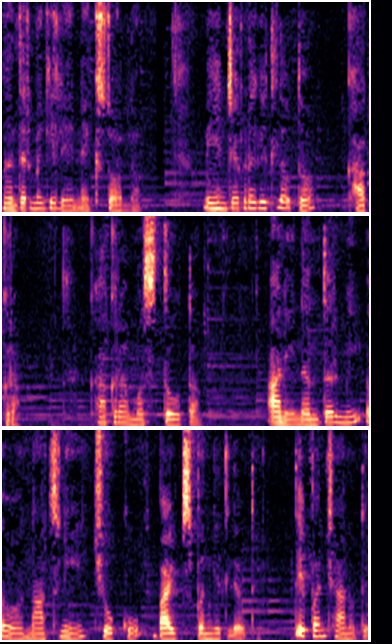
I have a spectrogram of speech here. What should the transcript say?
नंतर मी गेले नेक्स्ट स्टॉलला मी ह्यांच्याकडे घेतलं होतं खाकरा. खाकरा मस्त होता. आणि नंतर मी नाचणी चोको बाईट्स पण घेतले होते. ते पण छान होते.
